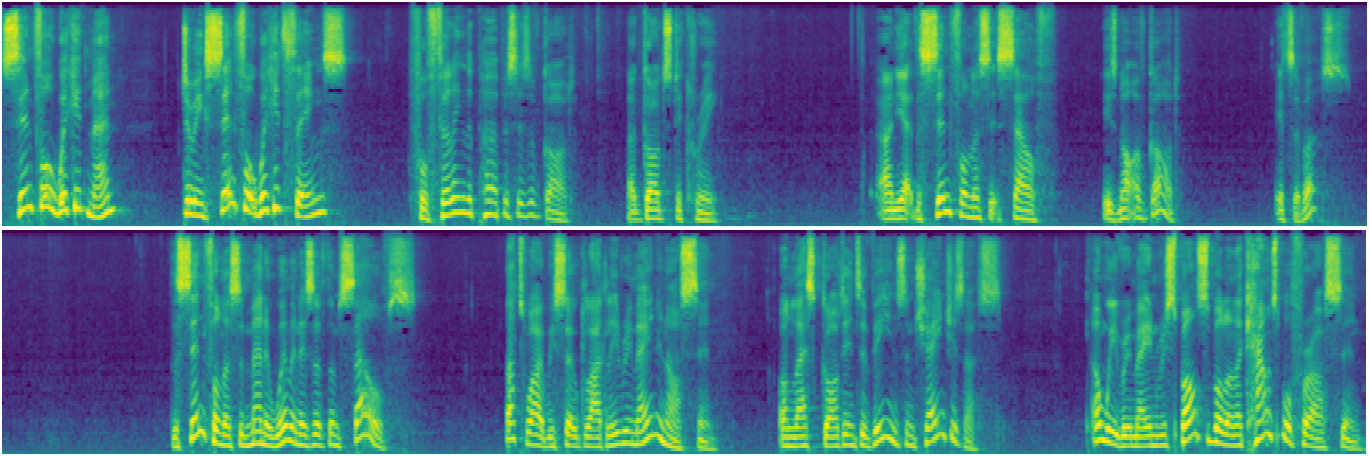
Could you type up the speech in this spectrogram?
Sinful, wicked men doing sinful, wicked things, fulfilling the purposes of God at God's decree. And yet the sinfulness itself is not of God, it's of us. The sinfulness of men and women is of themselves. That's why we so gladly remain in our sin, unless God intervenes and changes us. And we remain responsible and accountable for our sin.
